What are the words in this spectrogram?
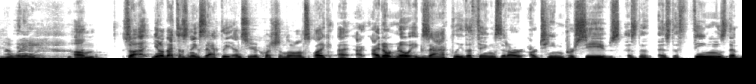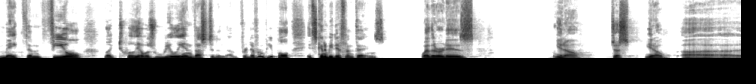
no anyway, um, so you know that doesn't exactly answer your question, Laurence. Like I, I don't know exactly the things that our, our team perceives as the as the things that make them feel like Twilio was really invested in them. For different people, it's going to be different things. Whether it is, you know, just you know, uh,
